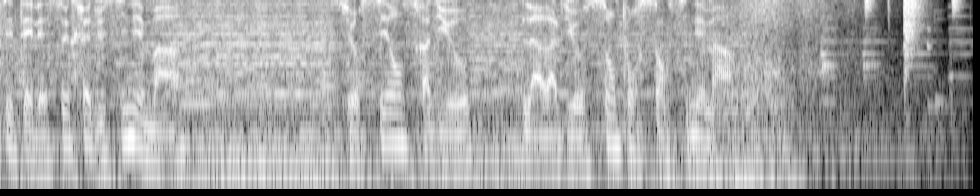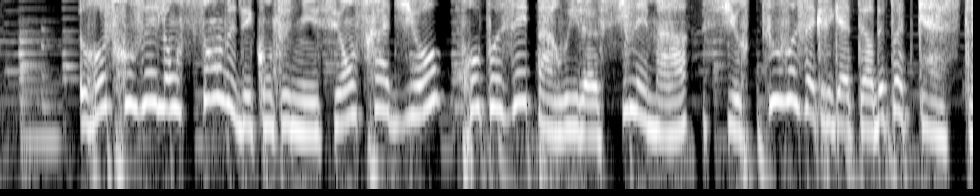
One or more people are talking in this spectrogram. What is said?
C'était Les secrets du cinéma sur Séance Radio, la radio 100% cinéma. Retrouvez l'ensemble des contenus séances radio proposés par We Love Cinéma sur tous vos agrégateurs de podcasts.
